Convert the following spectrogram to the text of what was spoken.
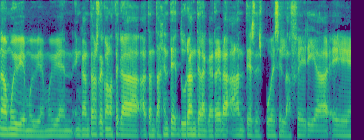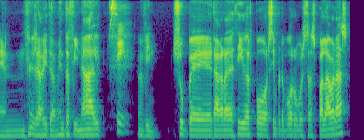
No, muy bien, muy bien, muy bien. Encantados de conocer a, a tanta gente durante la carrera, antes, después, en la feria, en el habituamiento final. Sí, En fin, súper agradecidos por siempre por vuestras palabras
